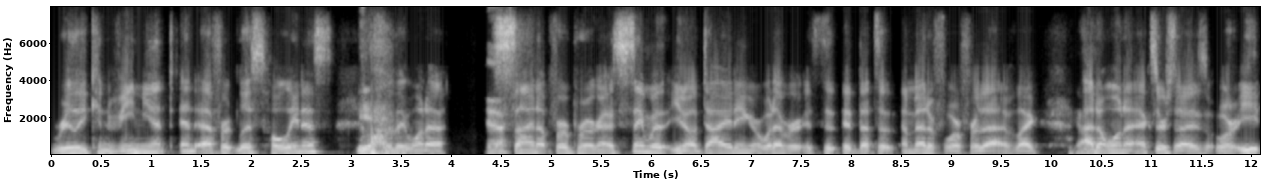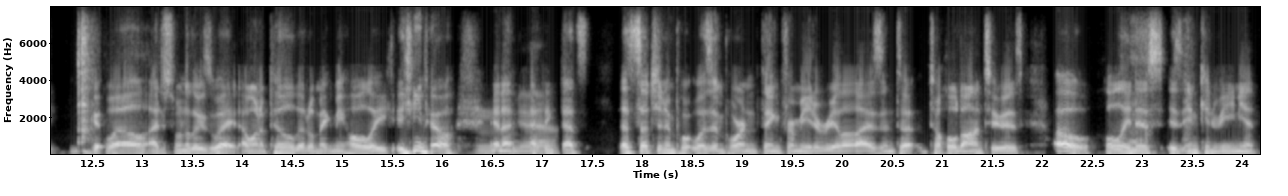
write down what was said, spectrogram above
really convenient and effortless holiness. yeah So they want to Yeah. sign up for a program. It's the same with you know dieting or whatever. It's the, it, that's a, a metaphor for that of like Yeah. I don't want to exercise or eat well. I just want to lose weight. I want a pill that'll make me holy. you know, and I, Mm, I think that's that's such an important was important thing for me to realize and to to hold on to is oh holiness is inconvenient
